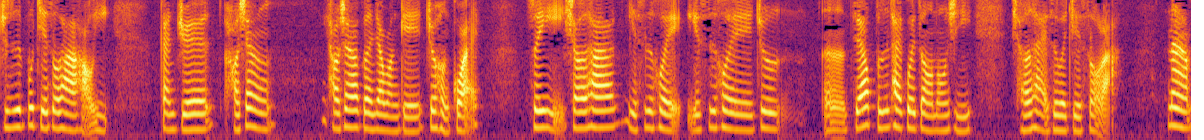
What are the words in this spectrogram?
就是不接受他的好意。感觉好像好像要跟人家玩 gay 就很怪，所以小乐他也是会也是会就嗯，只要不是太贵重的东西，小乐他也是会接受啦。那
